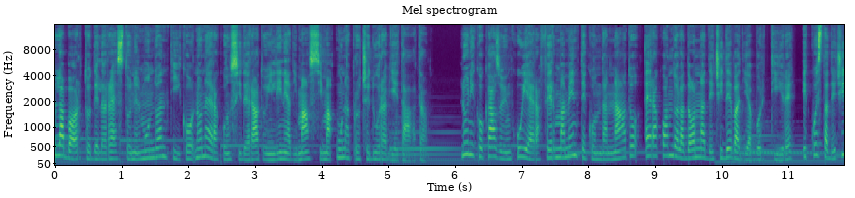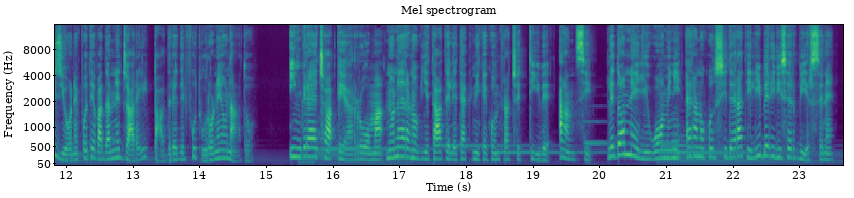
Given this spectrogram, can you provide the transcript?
L'aborto del resto nel mondo antico non era considerato in linea di massima una procedura vietata. L'unico caso in cui era fermamente condannato era quando la donna decideva di abortire e questa decisione poteva danneggiare il padre del futuro neonato. In Grecia e a Roma non erano vietate le tecniche contraccettive, anzi, le donne e gli uomini erano considerati liberi di servirsene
